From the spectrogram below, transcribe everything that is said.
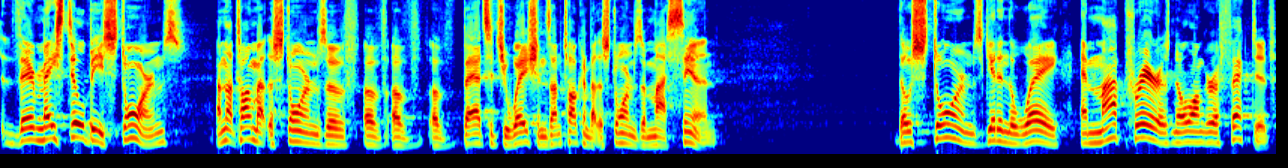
there may still be storms. I'm not talking about the storms of, of, of, of bad situations, I'm talking about the storms of my sin. Those storms get in the way, and my prayer is no longer effective.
